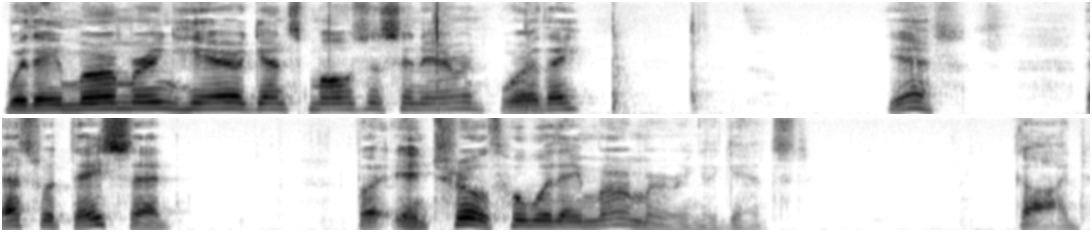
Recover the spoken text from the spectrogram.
Were they murmuring here against Moses and Aaron? Were they? Yes. That's what they said. But in truth, who were they murmuring against? God.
